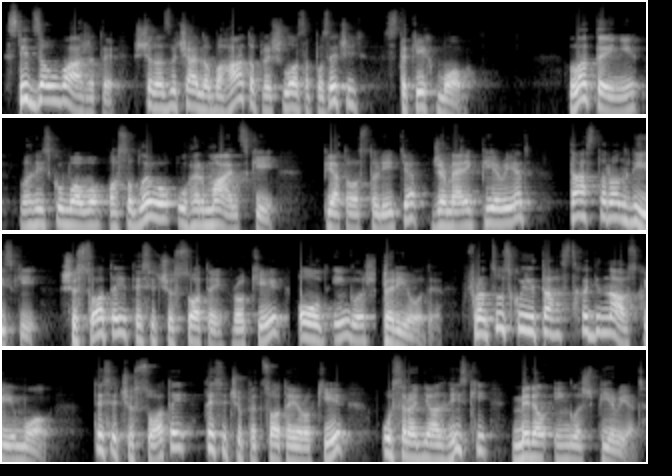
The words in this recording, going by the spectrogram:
Слід зауважити, що надзвичайно багато прийшло запозичень з таких мов: латині в англійську мову, особливо у германській 5 століття Germanic Period та староанглійській 600-1100 роки Old English періоди, французької та скандинавської мов 1100-1500 роки у середньоанглійській Middle English Period,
